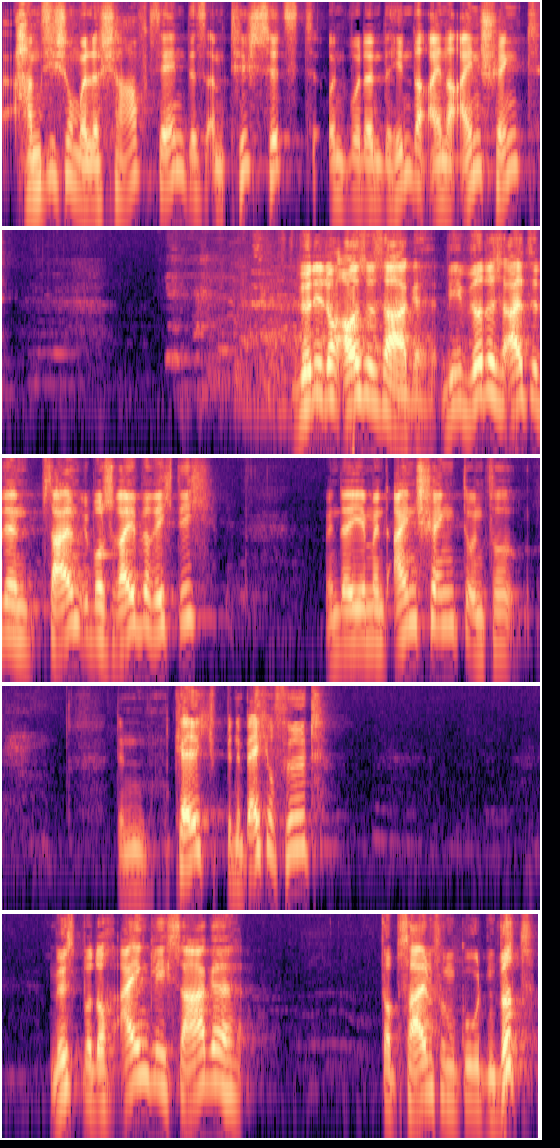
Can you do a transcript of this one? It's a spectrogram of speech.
Haben Sie schon mal ein Schaf gesehen, das am Tisch sitzt und wo dann dahinter einer einschenkt? Würde ich doch auch so sagen. Wie würde ich also den Psalm überschreiben, richtig? Wenn da jemand einschenkt und den Kelch mit dem Becher füllt, müsste man doch eigentlich sagen, der Psalm vom guten Wirt.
